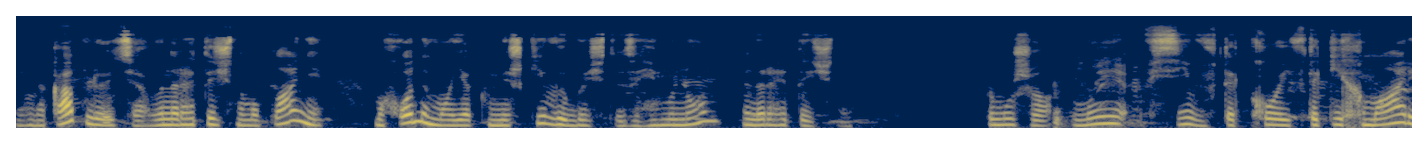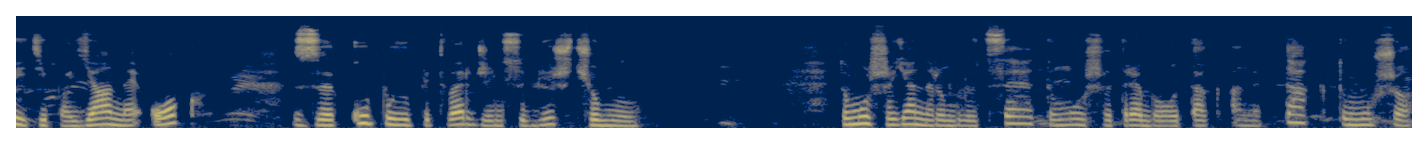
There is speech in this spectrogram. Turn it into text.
і накаплюється в енергетичному плані, ми ходимо як мішки, вибачте, з гімном енергетичним. Тому що ми всі в такій, в такій хмарі, типу я не ок, з купою підтверджень собі ж чому. Тому що я не роблю це, тому що треба отак, а не так, тому що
